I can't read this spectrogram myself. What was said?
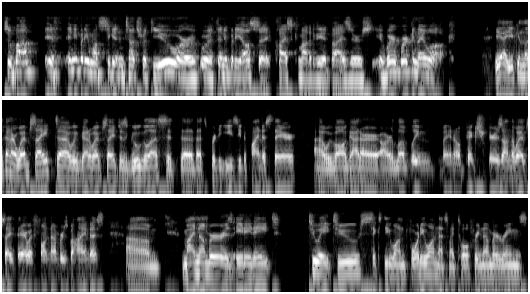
So, Bob, if anybody wants to get in touch with you or with anybody else at Kluis Commodity Advisors, where, where can they look? Yeah, you can look on our website. Uh, we've got a website. Just Google us. It, uh, that's pretty easy to find us there. Uh, we've all got our, our lovely you know pictures on the website there with phone numbers behind us. Um, my number is 888 282 6141. That's my toll free number. Rings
